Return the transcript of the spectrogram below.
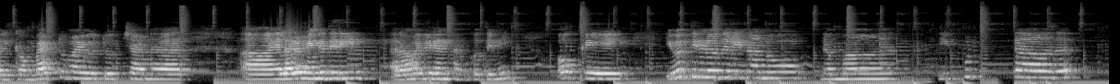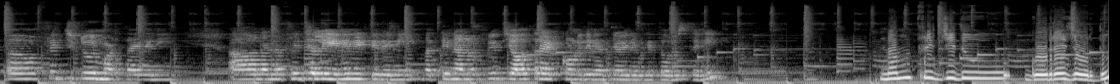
Welcome back to my YouTube channel ಎಲ್ಲರೂ ಹೆಂಗಿದ್ದೀರಿ? ಆರಾಮದಿರಿ ಅಂತ ಅನ್ಕೋತೀನಿ. ಓಕೆ ಇವತ್ತಿನೋದಲ್ಲಿ ನಾನು ನಮ್ಮ ಈ ಪುಟ್ಟದ ಫ್ರಿಜ್ ಟೂರ್ ಮಾಡ್ತಾ ಇದ್ದೀನಿ. ನನ್ನ ಫ್ರಿಜ್ಜಲ್ಲಿ ಏನೇನು ಇಟ್ಟಿದ್ದೀನಿ, ಮತ್ತೆ ನಾನು ಫ್ರಿಜ್ ಯಾವ ಥರ ಇಟ್ಕೊಂಡಿದ್ದೀನಿ ಅಂತ ಹೇಳಿ ನಿಮಗೆ ತೋರಿಸ್ತೀನಿ. ನಮ್ಮ ಫ್ರಿಜ್ ಇದು ಗೋದ್ರೇಜ್ ಅವ್ರದ್ದು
